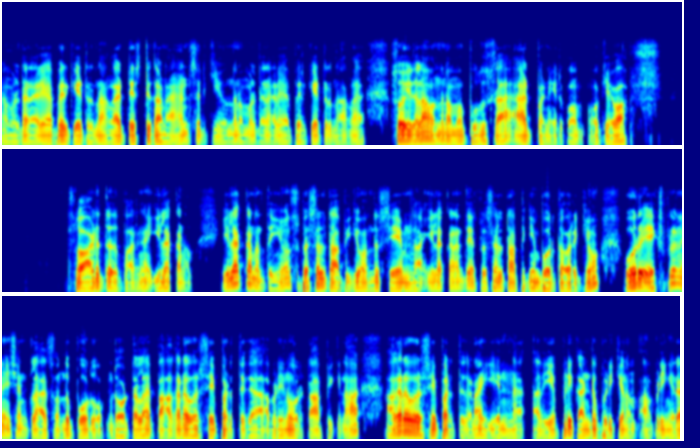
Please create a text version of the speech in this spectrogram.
நம்மள்ட்ட நிறையா பேர் கேட்டிருந்தாங்க. டெஸ்ட்டுக்கான ஆன்சர் கீ வந்து நம்மள்ட்ட நிறையா பேர் கேட்டிருந்தாங்க. ஸோ இதெல்லாம் வந்து நம்ம புதுசாக ஆட் பண்ணியிருக்கோம். ஓகேவா ஸோ அடுத்தது பாருங்கள் இலக்கணம். இலக்கணத்தையும் ஸ்பெஷல் டாப்பிக்கும் வந்து சேம் தான். இலக்கணத்தையும் ஸ்பெஷல் டாப்பிக்கையும் பொறுத்த வரைக்கும் ஒரு எக்ஸ்ப்ளனேஷன் கிளாஸ் வந்து போடுவோம். டோட்டலாக இப்போ அகரவரிசைப்படுத்துக அப்படின்னு ஒரு டாப்பிக்னா அகரவரிசைப்படுத்துகனா என்ன? அது எப்படி கண்டுபிடிக்கணும்? அப்படிங்கிற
